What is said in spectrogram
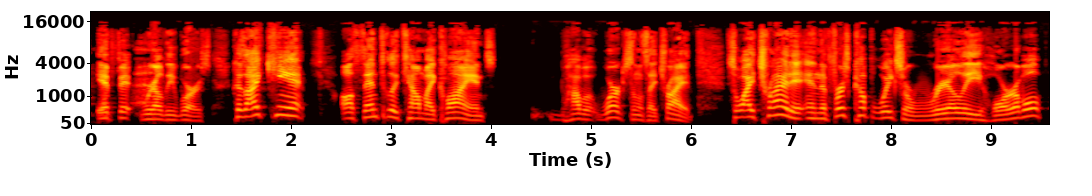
if it really works because I can't authentically tell my clients how it works unless I try it. So I tried it, and the first couple weeks are really horrible.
